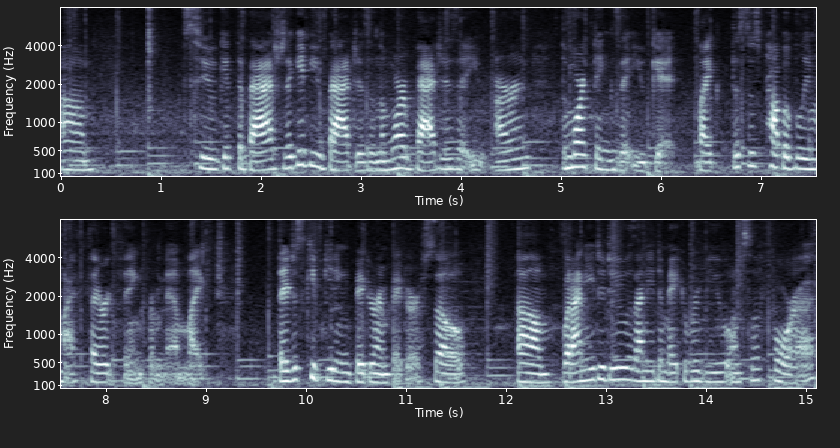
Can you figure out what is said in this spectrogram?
Um, to get the badge, they give you badges and the more badges that you earn, the more things that you get. Like this is probably my third thing from them. Like they just keep getting bigger and bigger. So um, what I need to do is I need to make a review on Sephora.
